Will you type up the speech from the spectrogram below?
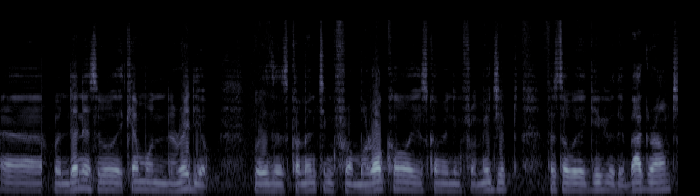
Uh, when Dennis Liwewe came on the radio, he was commenting from Morocco, he was commenting from Egypt. First of all, he give you the background,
